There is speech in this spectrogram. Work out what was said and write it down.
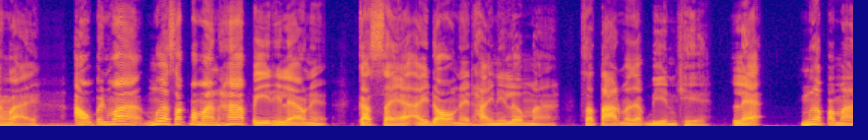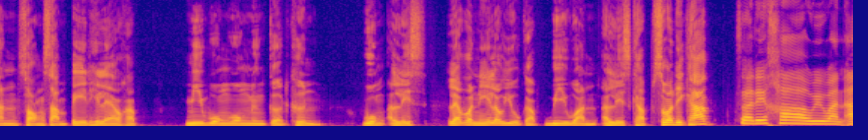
ทั้งหลาย เอาเป็นว่าเมื่อสักประมาณ 5 ปีที่แล้วเนี่ย กระแสไอดอลในไทยนี่เริ่มมา สตาร์ทมาจาก BNK และเมื่อประมาณ 2-3 ปีที่แล้วครับ มีวงวงหนึ่งเกิดขึ้น วงอลิสและวันนี้เราอยู่กับ V1 อลิสครับ สวัสดีครับ สวัสดีค่ะวีวันอ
